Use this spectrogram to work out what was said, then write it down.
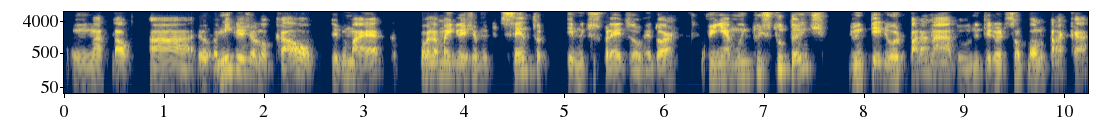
com Natal. A, eu, a minha igreja local teve uma época, como ela é uma igreja muito de centro, tem muitos prédios ao redor, vinha muito estudante do interior do Paraná, do interior de São Paulo para cá,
